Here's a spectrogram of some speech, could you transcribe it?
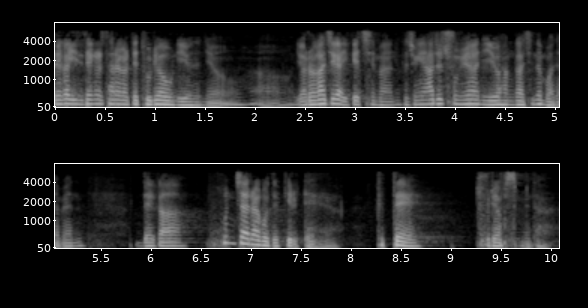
내가 인생을 살아갈 때 두려운 이유는요, 어, 여러 가지가 있겠지만 그 중에 아주 중요한 이유 한 가지는 뭐냐면 내가 혼자라고 느낄 때예요. 그때 두렵습니다.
